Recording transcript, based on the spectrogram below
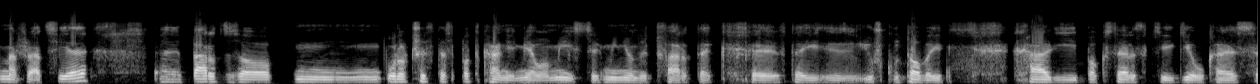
masz rację. E, bardzo uroczyste spotkanie miało miejsce w miniony czwartek e, w tej e, już kultowej hali bokserskiej GUKS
